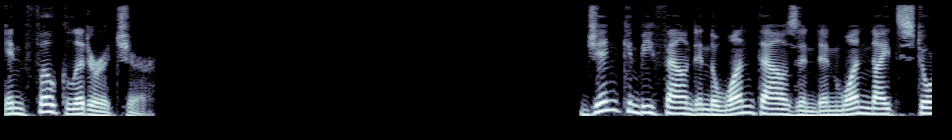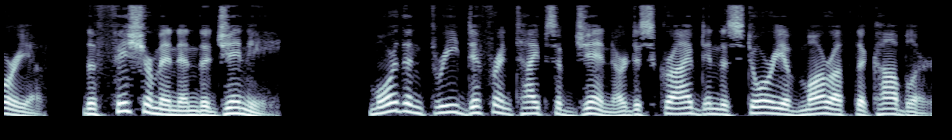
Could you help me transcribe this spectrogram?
In folk literature Jinn can be found in the 1001 Nights story of the fisherman and the jinni. More than three different types of jinn are described in the story of Maruf the cobbler.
